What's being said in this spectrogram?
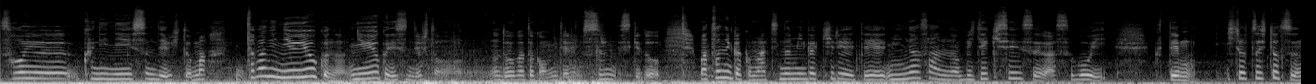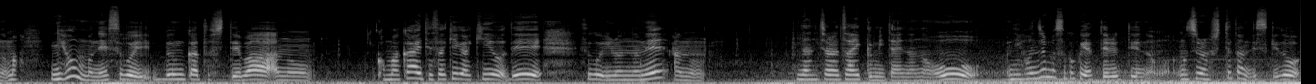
そういう国に住んでる人まあたまにニューヨークのニューヨークに住んでる人の動画とかも見たりもするんですけど、まあ、とにかく街並みが綺麗で皆さんの美的センスがすごいくて一つ一つの、まあ、日本もねすごい文化としてはあの細かい手先が器用ですごいいろんなねあのなんちゃら細工みたいなのを日本人もすごくやってるっていうのももちろん知ってたんですけど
